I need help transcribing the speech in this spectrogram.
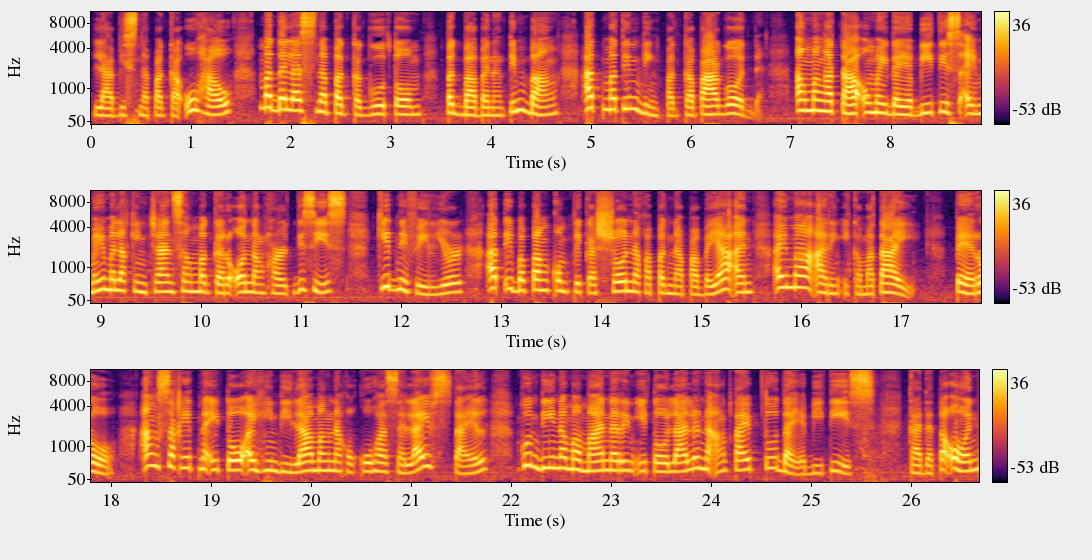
labis na pagkauhaw, madalas na pagkagutom, pagbaba ng timbang, at matinding pagkapagod. Ang mga taong may diabetes ay may malaking tsansang magkaroon ng heart disease, kidney failure, at iba pang komplikasyon na kapag napabayaan ay maaaring ikamatay. Pero, ang sakit na ito ay hindi lamang nakukuha sa lifestyle, kundi namamana rin ito lalo na ang type 2 diabetes. Kada taon,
